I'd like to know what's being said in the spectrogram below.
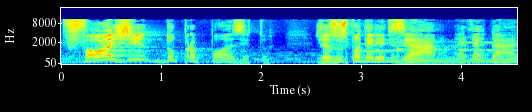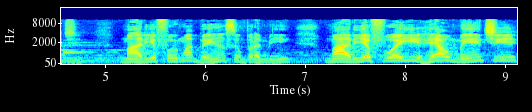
foge do propósito. Jesus poderia dizer: Ah, é verdade. Maria foi uma bênção para mim. Maria foi realmente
